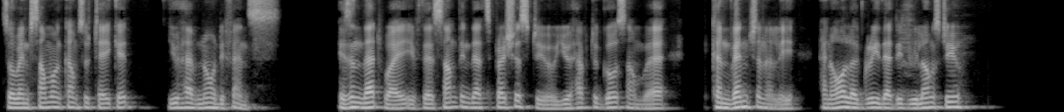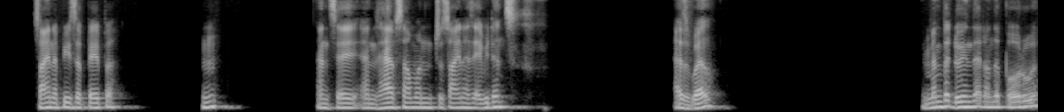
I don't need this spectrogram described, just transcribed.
So when someone comes to take it, you have no defense. Isn't that why, if there's something that's precious to you, you have to go somewhere conventionally and all agree that it belongs to you? sign a piece of paper hmm? and say and have someone to sign as evidence as well remember doing that on the poruwa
